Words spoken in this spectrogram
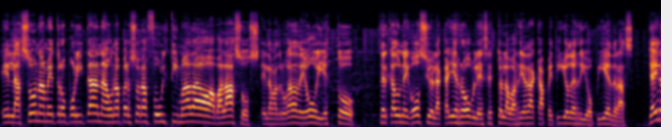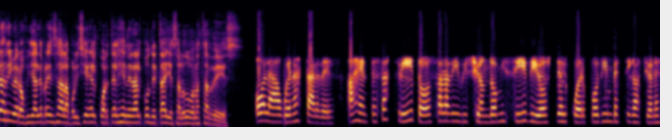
En la zona metropolitana, una persona fue ultimada a balazos en la madrugada de hoy. Esto cerca de un negocio en la calle Robles, esto en la barriada Capetillo de Río Piedras. Yaira Rivera, oficial de prensa de la policía en el cuartel general con detalles. Saludos, buenas tardes. Hola, buenas tardes. Agentes adscritos a la División de Homicidios del Cuerpo de Investigaciones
